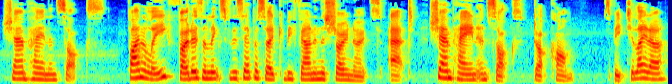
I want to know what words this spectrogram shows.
Champagne and Socks. Finally, photos and links for this episode can be found in the show notes at champagneandsocks.com. Speak to you later.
